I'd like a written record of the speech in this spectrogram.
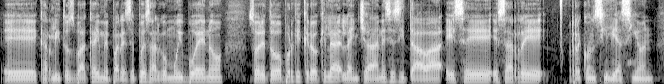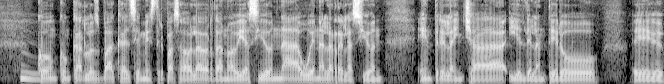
Eh, Carlitos Vaca y me parece pues algo muy bueno, sobre todo porque creo que la, la hinchada necesitaba ese, esa re, reconciliación mm. con, con, Carlos Vaca. El semestre pasado, la verdad, no había sido nada buena la relación entre la hinchada y el delantero eh,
